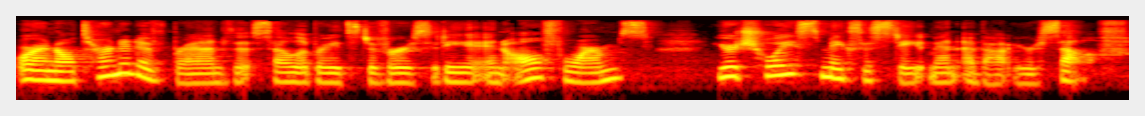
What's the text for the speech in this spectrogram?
or an alternative brand that celebrates diversity in all forms, your choice makes a statement about yourself.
